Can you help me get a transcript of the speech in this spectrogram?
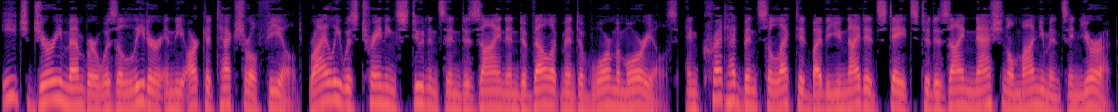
Each jury member was a leader in the architectural field. Reilly was training students in design and development of war memorials, and Cret had been selected by the United States to design national monuments in Europe.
